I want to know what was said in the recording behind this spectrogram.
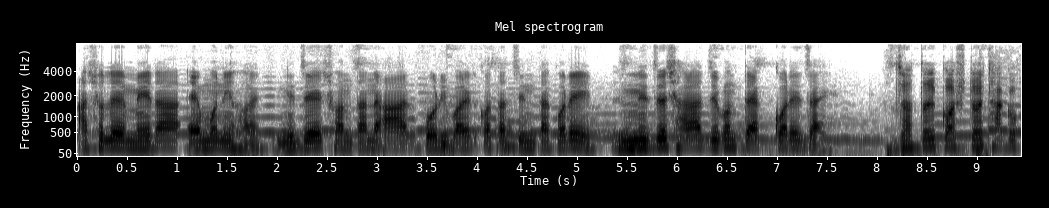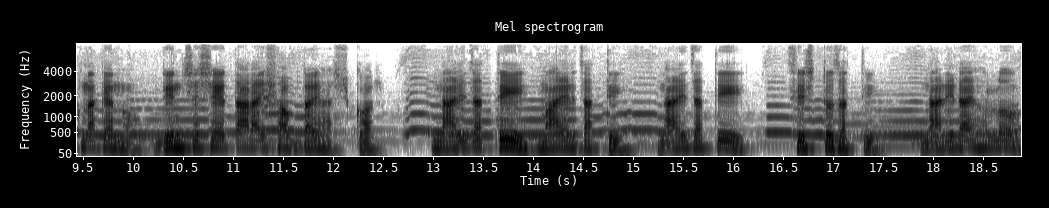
আসলে মেয়েরা এমনই হয়। নিজের সন্তান আর পরিবারের কথা চিন্তা করে নিজে সারা জীবন ত্যাগ করে যায়। যতই কষ্টই থাকুক না কেন, দিন শেষে তারাই সব দায় হাস্কর। নারী জাতি মায়ের জাতি, নারী জাতি শ্রেষ্ঠ জাতি। নারীরাই হলো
